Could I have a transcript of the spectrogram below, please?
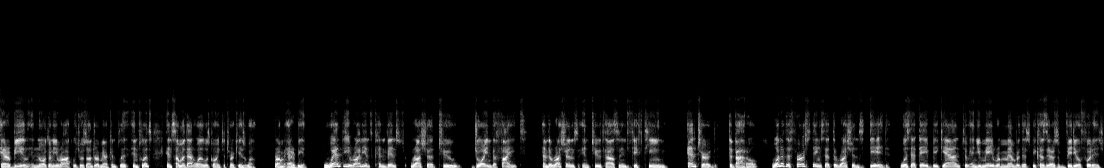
Erbil in northern Iraq, which was under American influence. And some of that oil was going to Turkey as well from Erbil. When the Iranians convinced Russia to join the fight, and the Russians in 2015 entered the battle, one of the first things that the Russians did was that they began to, and you may remember this because there's video footage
